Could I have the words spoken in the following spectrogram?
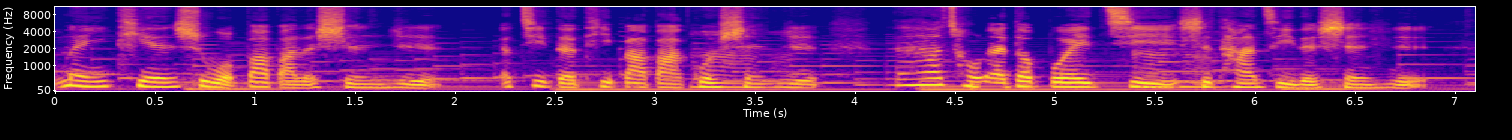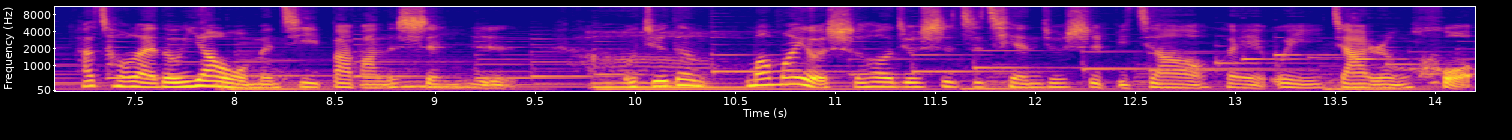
那一天是我爸爸的生日，要记得替爸爸过生日。但她从来都不会记是她自己的生日，她从来都要我们记爸爸的生日。我觉得妈妈有时候就是之前就是比较会为家人活，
